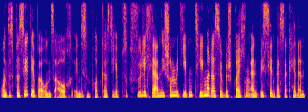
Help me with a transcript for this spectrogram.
Und das passiert ja bei uns auch in diesem Podcast. Ich habe das Gefühl, ich lerne dich schon mit jedem Thema, das wir besprechen, ein bisschen besser kennen.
